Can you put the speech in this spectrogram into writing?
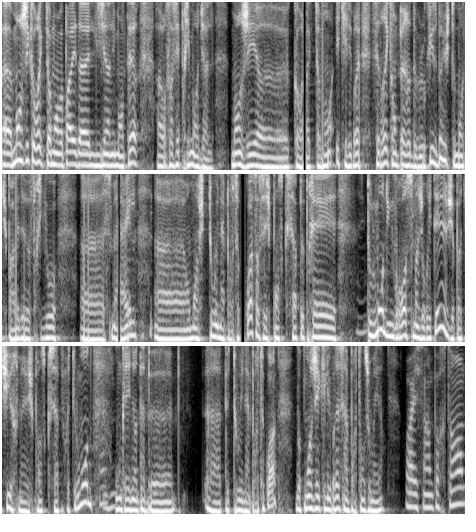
Euh, manger correctement, on va parler de l'hygiène alimentaire. Alors, ça, c'est primordial. Manger euh, correctement, équilibré. C'est vrai qu'en période de blocus, bah, justement, tu parlais de frigo, euh, Smaïl. Euh, on mange tout et n'importe quoi. Ça, c'est, je pense que c'est à peu près tout le monde, une grosse majorité. J'ai pas de chiffre, mais je pense que c'est à peu près tout le monde. On grignote un peu, un peu tout et n'importe quoi. Donc, manger équilibré, c'est important, Soumaïa. Ouais, c'est important.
